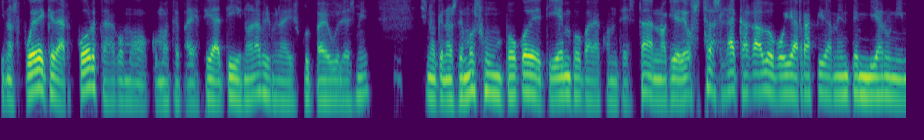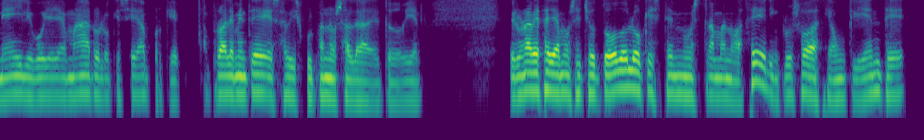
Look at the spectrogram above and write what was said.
y nos puede quedar corta, como, como te parecía a ti, ¿no? La primera disculpa de Will Smith, sino que nos demos un poco de tiempo para contestar, no que de, ostras, la he cagado, voy a rápidamente enviar un email y voy a llamar o lo que sea, porque probablemente esa disculpa no saldrá de todo bien pero una vez hayamos hecho todo lo que esté en nuestra mano hacer, incluso hacia un cliente,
